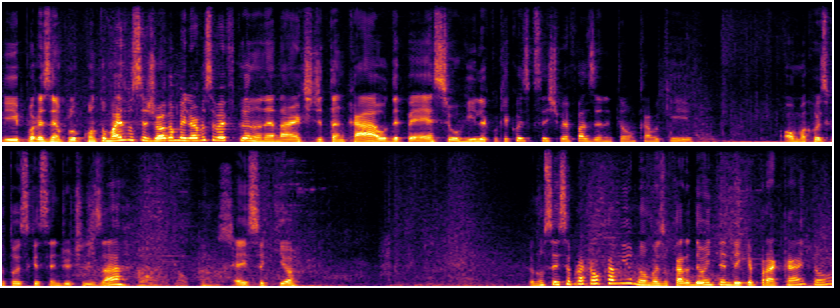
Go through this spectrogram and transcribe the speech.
E, por exemplo, quanto mais você joga, melhor você vai ficando, né? Na arte de tancar, ou DPS, ou healer, qualquer coisa que você estiver fazendo. Então, acaba que... Ó, uma coisa que eu tô esquecendo de utilizar é isso aqui, ó. Eu não sei se é pra cá o caminho, não, mas o cara deu a entender que é pra cá, então...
